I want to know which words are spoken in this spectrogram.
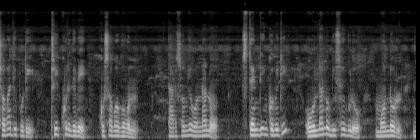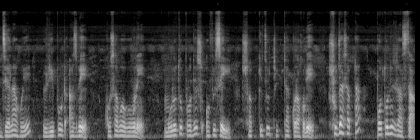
সভাধিপতি ঠিক করে দেবে কোষাবাহ ভবন। তার সঙ্গে অন্যান্য স্ট্যান্ডিং কমিটি ও অন্যান্য বিষয়গুলো মণ্ডল জেলা হয়ে রিপোর্ট আসবে কোষাবাহ ভবনে। মূলত প্রদেশ অফিসেই সব কিছু ঠিকঠাক করা হবে। সোজা সাপটা পতনের রাস্তা।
